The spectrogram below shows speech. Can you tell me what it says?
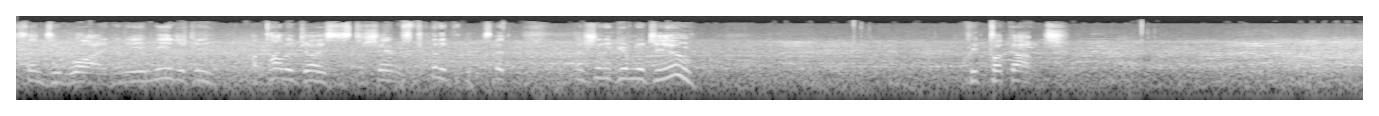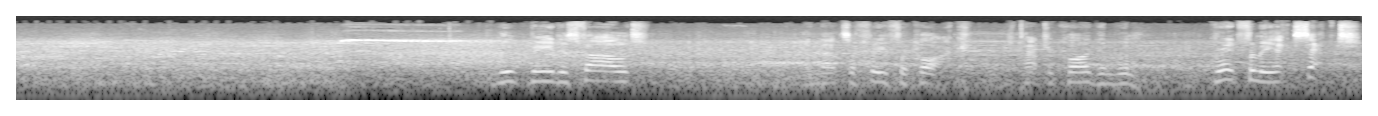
sends it wide. And he immediately apologises to Seamus Flanagan and said, I should have given it to you. Quick puck out. Luke Meade is fouled. And that's a free for Cork. Patrick Horgan will gratefully accept.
